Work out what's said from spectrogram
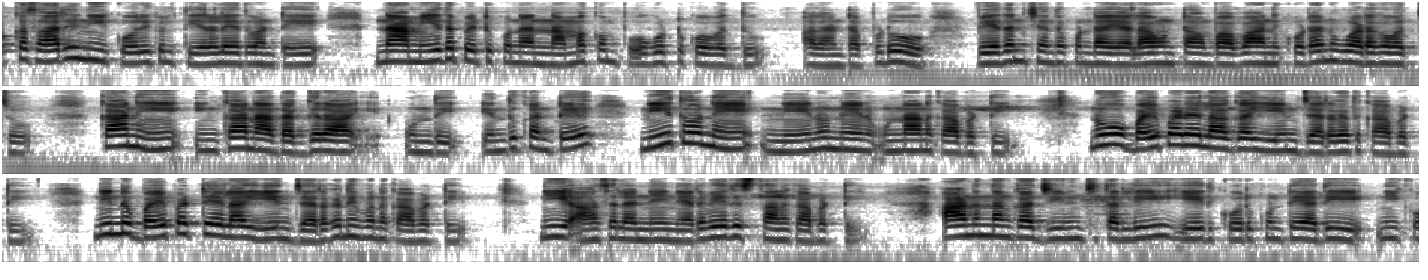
ఒక్కసారి నీ కోరికలు తీరలేదు అంటే నా మీద పెట్టుకున్న నమ్మకం పోగొట్టుకోవద్దు. అలాంటప్పుడు వేదన చెందకుండా ఎలా ఉంటావు బాబా అని కూడా నువ్వు అడగవచ్చు. కానీ ఇంకా నా దగ్గర ఉంది. ఎందుకంటే నీతోనే నేను నేను ఉన్నాను కాబట్టి. నువ్వు భయపడేలాగా ఏం జరగదు కాబట్టి. నిన్ను భయపట్టేలా ఏం జరగనివ్వను కాబట్టి. నీ ఆశలన్నీ నెరవేరుస్తాను కాబట్టి. ఆనందంగా జీవించి తల్లి ఏది కోరుకుంటే అది నీకు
